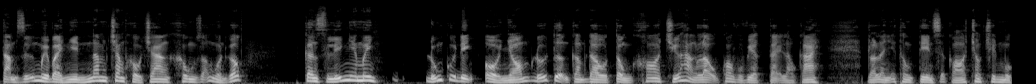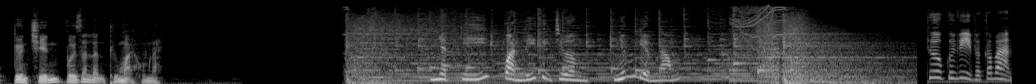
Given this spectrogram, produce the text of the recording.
tạm giữ 17.500 khẩu trang không rõ nguồn gốc. Cần xử lý nghiêm minh đúng quy định ổ nhóm đối tượng cầm đầu tổng kho chứa hàng lậu qua vụ việc tại Lào Cai. Đó là những thông tin sẽ có trong chuyên mục tuyên chiến với gian lận thương mại hôm nay. Nhật ký quản lý thị trường, những điểm nóng Thưa quý vị và các bạn,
